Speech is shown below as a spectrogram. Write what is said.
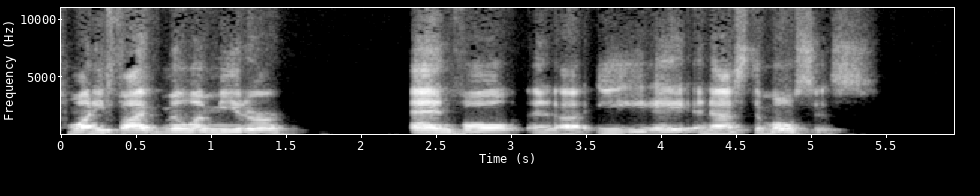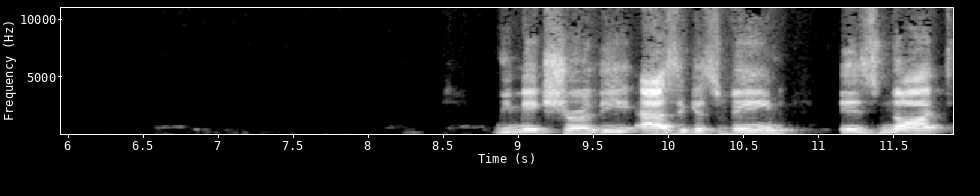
25 millimeter anvil uh, EEA anastomosis. We make sure the azygos vein is not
